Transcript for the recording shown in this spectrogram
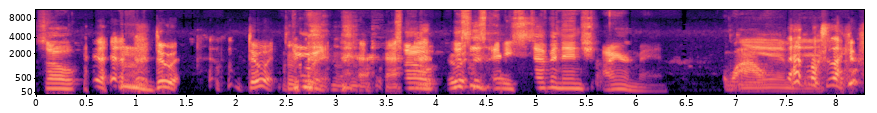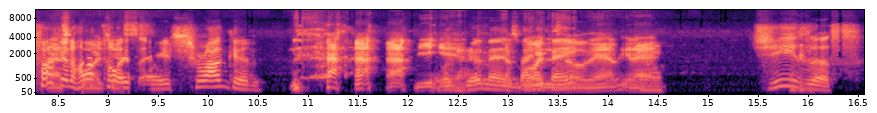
So Do it. Do it. do it. So this is a seven-inch Iron Man. Wow. Yeah, That man. looks like a fucking That's Hot Toys, gorgeous. a shrunken. yeah. Looks good, man. That's Tiny gorgeous paint. though, man. Look at that. Jesus.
